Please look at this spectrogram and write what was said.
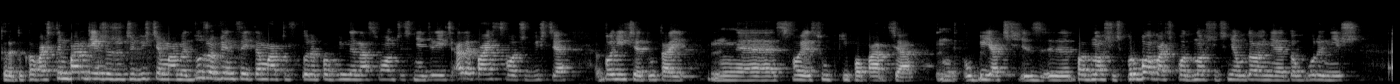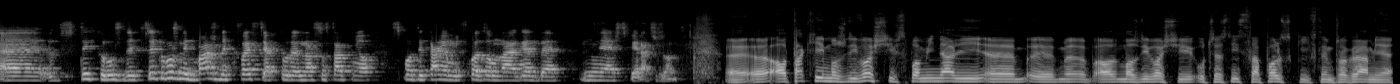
krytykować. Tym bardziej, że rzeczywiście mamy dużo więcej tematów, które powinny nas łączyć, nie dzielić, ale Państwo oczywiście wolicie tutaj mm, e, swoje słupki poparcia mm, ubijać, y, podnosić, próbować podnosić nieudolnie do góry niż e, w tych różnych, w tych różnych ważnych kwestiach, które nas ostatnio spotykają i wchodzą na agendę, wspierać rząd. E, e, O takiej możliwości wspominali, e, o możliwości uczestnictwa Polski w tym programie.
